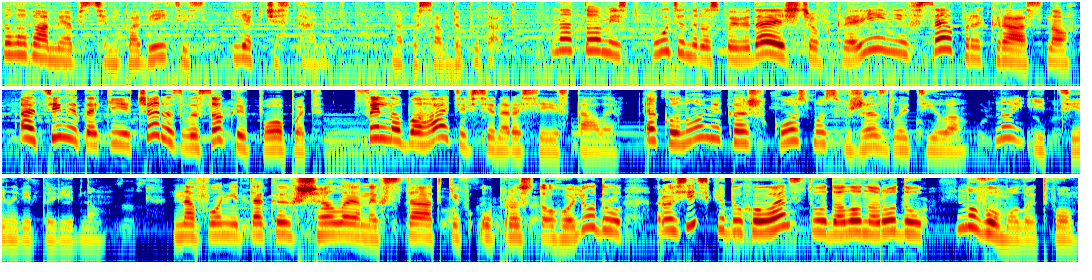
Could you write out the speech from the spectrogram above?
Головами об стіну побійтесь, легче станет, написав депутат. Натомість Путін розповідає, що в країні все прекрасно, а ціни такі через високий попит. Сильно багаті всі на Росії стали. Економіка ж в космос вже злетіла. Ну і ціни відповідно. На фоні таких шалених статків у простого люду російське духовенство дало народу нову молитву.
